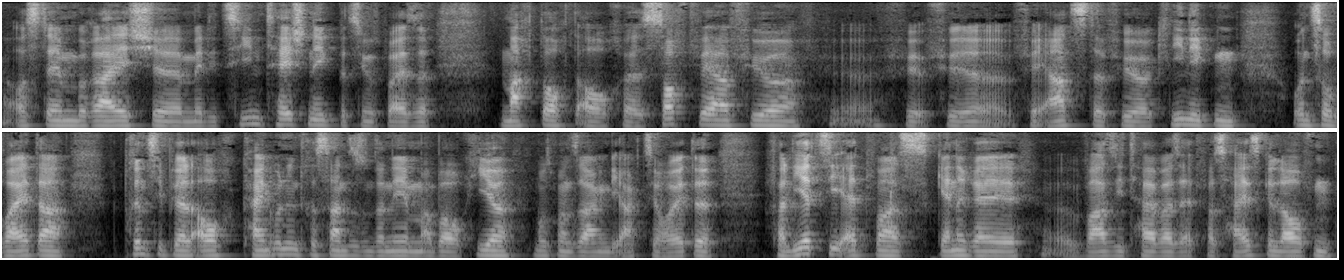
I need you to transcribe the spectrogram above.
aus dem Bereich äh, Medizintechnik, beziehungsweise macht dort auch äh, Software für, äh, für, für, für Ärzte, für Kliniken und so weiter. Prinzipiell auch kein uninteressantes Unternehmen, aber auch hier muss man sagen, die Aktie heute verliert sie etwas. Generell äh, war sie teilweise etwas heiß gelaufen.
